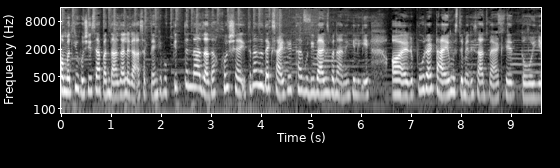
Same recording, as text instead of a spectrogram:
मोहम्मद की खुशी से आप अंदाज़ा लगा सकते हैं कि वो कितना ज़्यादा खुश है, इतना ज़्यादा एक्साइटेड था गुडी बैग्स बनाने के लिए और पूरा टाइम उसने मेरे साथ बैठ के तो ये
